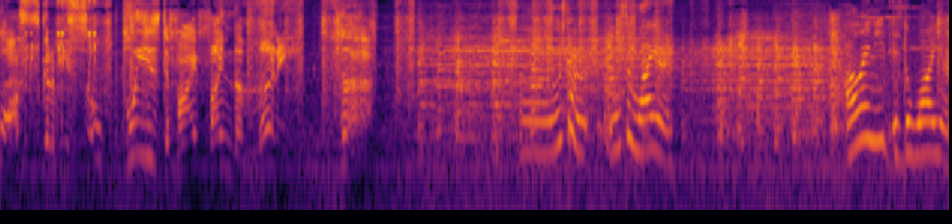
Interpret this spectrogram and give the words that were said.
Boss is gonna be so pleased if I find the money. Uh, where's the where's the wire? All I need is the wire.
